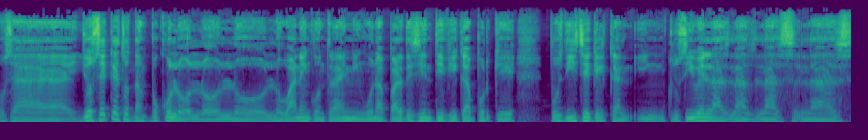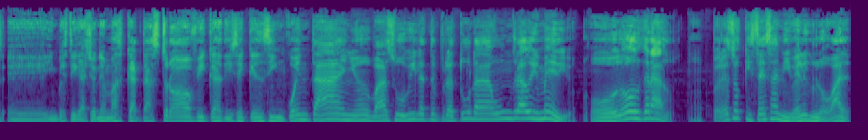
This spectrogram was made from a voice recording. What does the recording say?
o sea, yo sé que esto tampoco lo, lo, lo, van a encontrar en ninguna parte científica porque pues dice que el, inclusive las, las, las, las eh, investigaciones más catastróficas dice que en 50 años va a subir la temperatura a un grado y medio o dos grados. Pero eso quizás es a nivel global.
